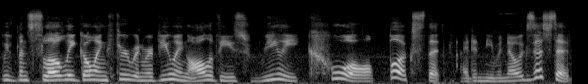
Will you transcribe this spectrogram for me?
we've been slowly going through and reviewing all of these really cool books that I didn't even know existed.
